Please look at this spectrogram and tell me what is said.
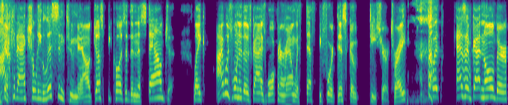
I Yeah. could actually listen to now just because of the nostalgia. Like I was one of those guys walking around with Death Before Disco T-shirts, right? but as I've gotten older,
